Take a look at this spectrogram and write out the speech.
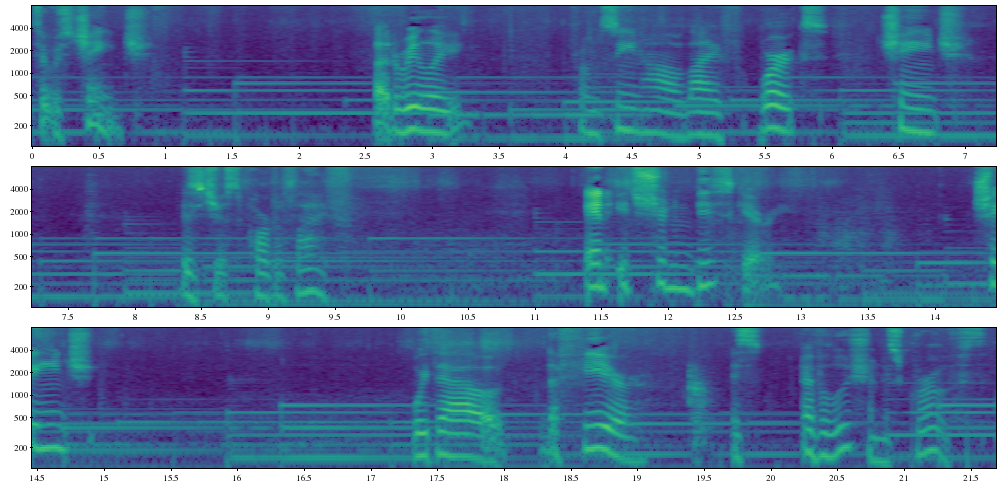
So it was change. But really, from seeing how life works, change is just part of life. And it shouldn't be scary. Change without the fear is evolution, is growth.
